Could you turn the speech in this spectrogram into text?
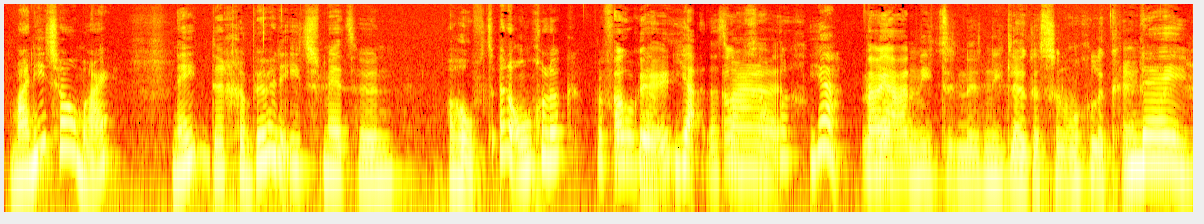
Maar niet zomaar. Nee, er gebeurde iets met hun hoofd. Een ongeluk bijvoorbeeld. Okay. Ja, dat oh, waren. Grappig. Ja, nou ja, ja, niet, niet leuk dat ze een ongeluk kregen. Nee. Maar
